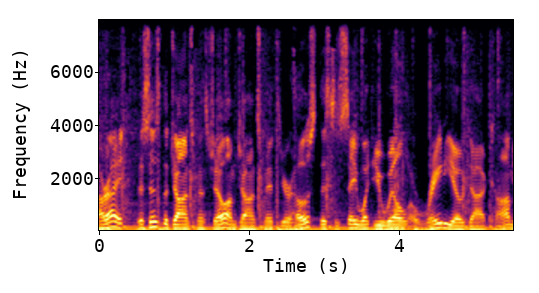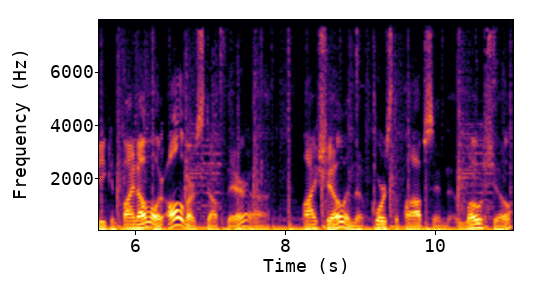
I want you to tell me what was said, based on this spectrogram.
All right. This is the John Smith Show. I'm John Smith, your host. This is Say What You can find all, all of our stuff there. Uh, my show, and of course, the Pops and Low show.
